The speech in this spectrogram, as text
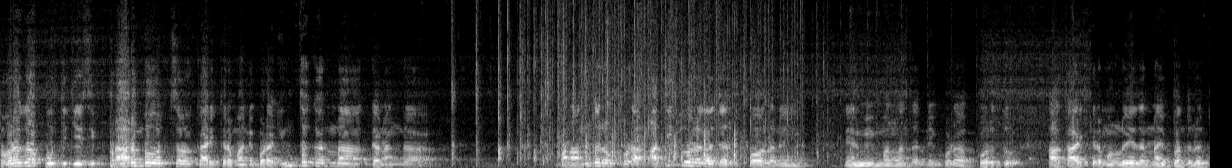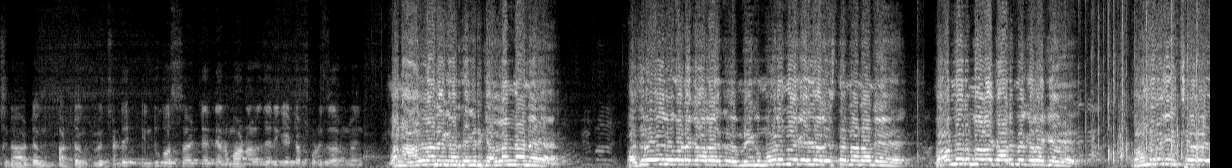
త్వరగా పూర్తి చేసి ప్రారంభోత్సవ కార్యక్రమాన్ని కూడా ఇంతకన్నా ఘనంగా మనందరం కూడా అతి త్వరగా జరుపుకోవాలని నేను మిమ్మల్ని అందరినీ కూడా కోరుతూ ఆ కార్యక్రమంలో ఏదన్నా ఇబ్బందులు వచ్చినా అడ్డం అడ్డంకులు వచ్చినా అంటే ఎందుకు వస్తాయంటే నిర్మాణాలు జరిగేటప్పుడు మన ఆళ్ళాని గారి దగ్గరికి వెళ్ళంగానే పది రోజులు కూడా కాలేదు. మీకు మూడు వందల గజాలు ఇస్తున్నానని భవన నిర్మాణ కార్మికులకి తొందరగా ఇచ్చారు.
